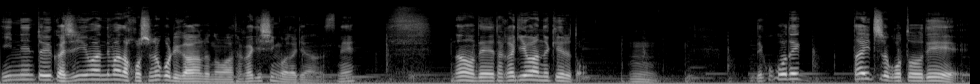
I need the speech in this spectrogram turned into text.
因縁というか G1 でまだ星残りがあるのは高木慎吾だけなんですね。なので高木は抜けると。うん。でここで太一と後藤で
